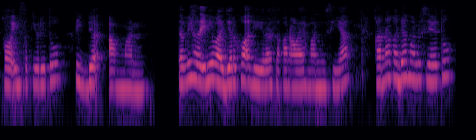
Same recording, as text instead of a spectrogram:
kalau insecure itu tidak aman. Tapi hal ini wajar kok dirasakan oleh manusia, karena kadang manusia itu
